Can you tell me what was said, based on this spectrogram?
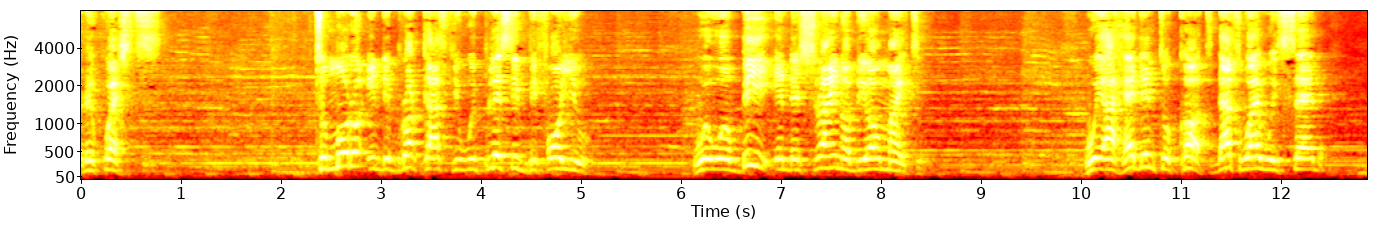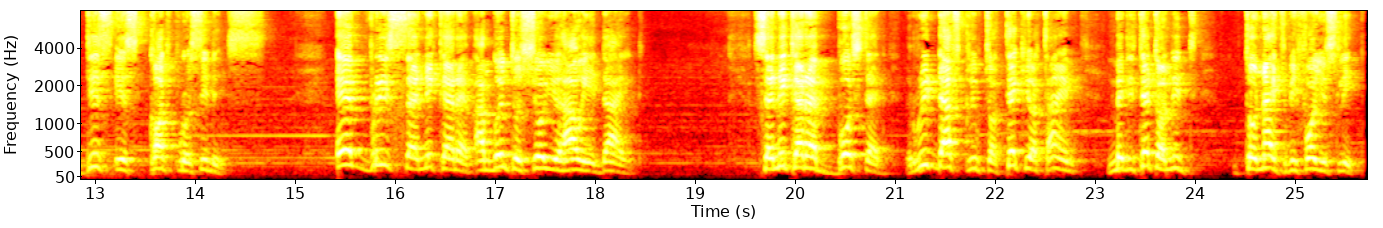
requests. Tomorrow in the broadcast, you will place it before you. We will be in the shrine of the Almighty. We are heading to court. That's why we said this is court proceedings. Every Sennacherib, I'm going to show you how he died. Sennacherib boasted. Read that scripture. Take your time. Meditate on it tonight before you sleep.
